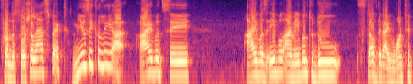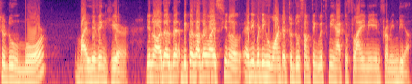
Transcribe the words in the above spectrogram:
from the social aspect. Musically, I, I would say I was able, I'm able to do stuff that I wanted to do more by living here. You know, other than because otherwise, you know, anybody who wanted to do something with me had to fly me in from India.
